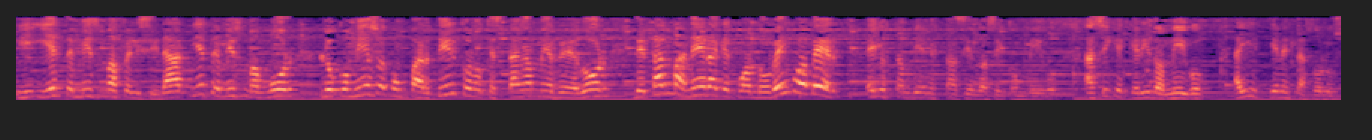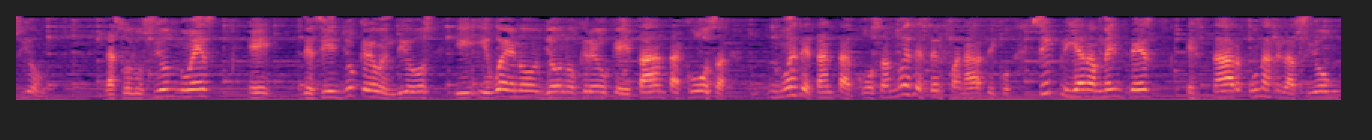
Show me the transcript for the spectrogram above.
Y, esta misma felicidad y este mismo amor lo comienzo a compartir con los que están a mi alrededor, de tal manera que cuando vengo a ver, ellos también están siendo así conmigo. Así que querido amigo, ahí tienes la solución. La solución no es decir yo creo en Dios y, bueno, yo no creo que tanta cosa, no es de tanta cosa, no es de ser fanático, simple y llanamente es estar una relación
